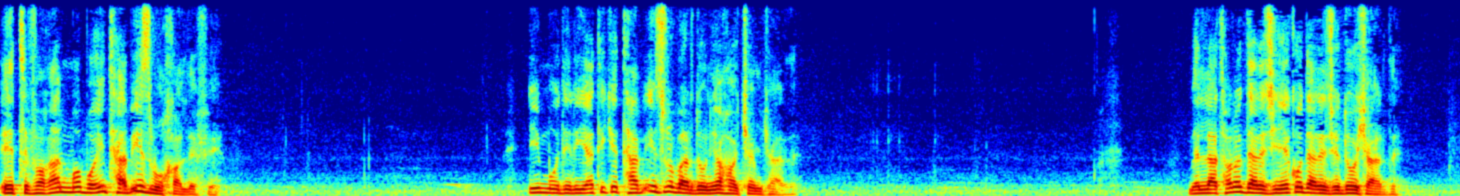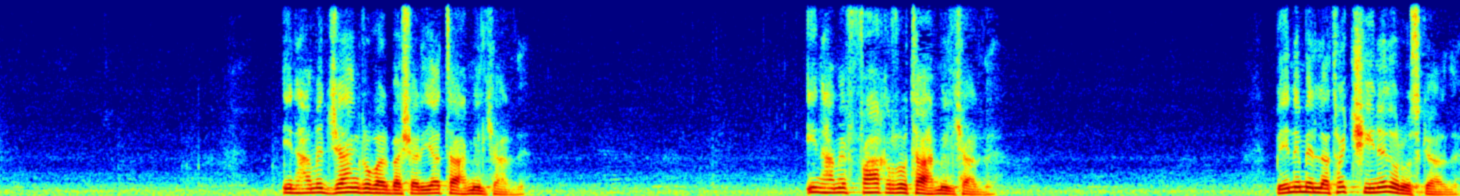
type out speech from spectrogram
اتفاقا ما با این تبعیض مخالفیم. این مدیریتی که تبعیض رو بر دنیا حاکم کرده. ملت ها رو درجه یک و درجه دو کرده. این همه جنگ رو بر بشریت تحمیل کرده. این همه فقر رو تحمیل کرده. بین ملت ها کینه درست کرده.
